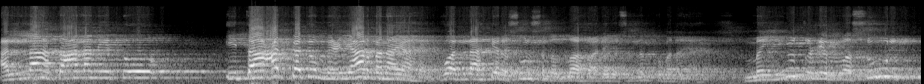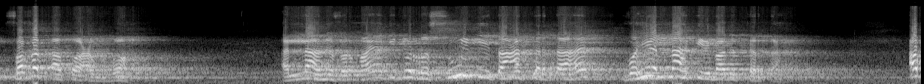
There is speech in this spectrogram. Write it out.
اللہ تعالیٰ نے تو اطاعت کا جو معیار بنایا ہے وہ اللہ کے رسول صلی اللہ علیہ وسلم کو بنایا ہے۔ میں رسول فقط اطاع اللہ۔ اللہ نے فرمایا کہ جو رسول کی اطاعت کرتا ہے، وہی اللہ کی عبادت کرتا ہے۔ اب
